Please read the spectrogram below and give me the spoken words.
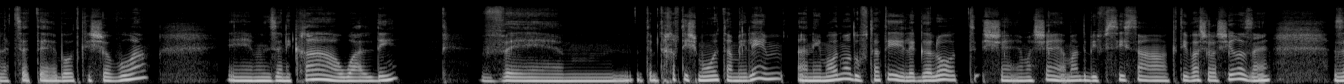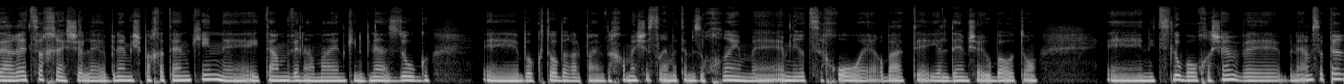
לצאת בעוד כשבוע. זה נקרא וולדי. ואתם תכף תשמעו את המילים, אני מאוד מאוד הופתעתי לגלות שמה שעמד בבסיס הכתיבה של השיר הזה, זה הרצח אה, של אה, בני משפחת הנקין, אה, איתם ונעמה הנקין, בני הזוג, באוקטובר 2015, אם אתם זוכרים, הם נרצחו, ארבעת ילדיהם שהיו באוטו. ניצלו ברוך השם, ובניהם מספר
